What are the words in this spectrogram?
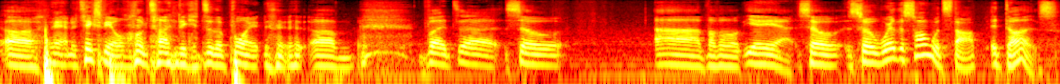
uh, man it takes me a long time to get to the point um, but uh, so uh, blah, blah, blah. yeah yeah so so where the song would stop it does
